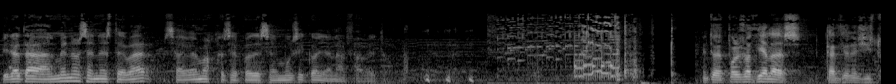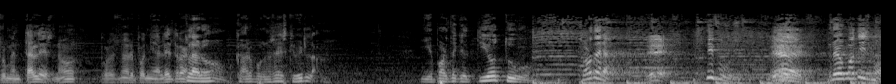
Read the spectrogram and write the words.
Pirata, al menos en este bar sabemos que se puede ser músico y analfabeto. Entonces, por eso hacía las canciones instrumentales, ¿no? Por eso no le ponía letra. Claro, claro, porque no sabe escribirla. Y aparte que el tío tuvo sordera, tifus, reumatismo,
